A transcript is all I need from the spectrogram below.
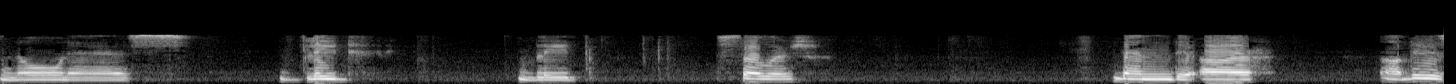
known as blade blade servers. Then there are uh, there is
